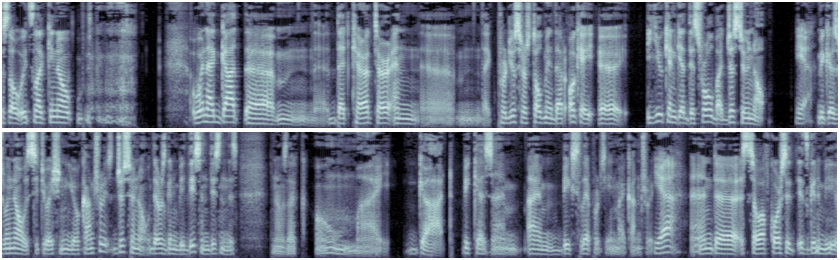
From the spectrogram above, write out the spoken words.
so it's like you know when i got um, that character and um, like producers told me that okay uh, you can get this role but just so you know yeah. because we know the situation in your country. Just so you know, there's going to be this and this and this. And I was like, oh my god, because I'm I'm big celebrity in my country. Yeah. And uh, so of course it, it's going to be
